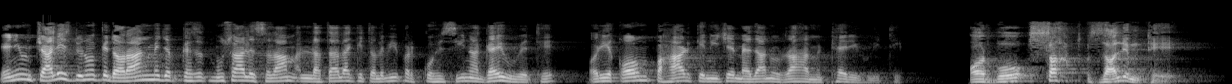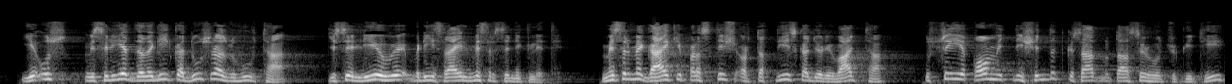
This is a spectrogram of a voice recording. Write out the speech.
یعنی ان چالیس دنوں کے دوران میں جبکہ حضرت موسا علیہ السلام اللہ تعالیٰ کی طلبی پر کوہ سینہ گئے ہوئے تھے اور یہ قوم پہاڑ کے نیچے میدان الراہ میں ٹھہری ہوئی تھی۔ اور وہ سخت ظالم تھے۔ یہ اس مصریت زدگی کا دوسرا ظہور تھا جسے لیے ہوئے بنی اسرائیل مصر سے نکلے تھے۔ مصر میں گائے کی پرستش اور تقدیس کا جو رواج تھا اس سے یہ قوم اتنی شدت کے ساتھ متاثر ہو چکی تھی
